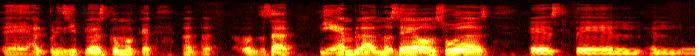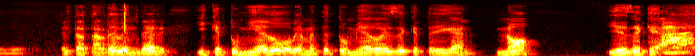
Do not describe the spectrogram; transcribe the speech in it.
eh, al principio es como que, ah, ah, o sea, tiemblas, no sé, o sudas, este, el, tratar de vender y que tu miedo, obviamente tu miedo es de que te digan no, y es de que, ¡ah!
